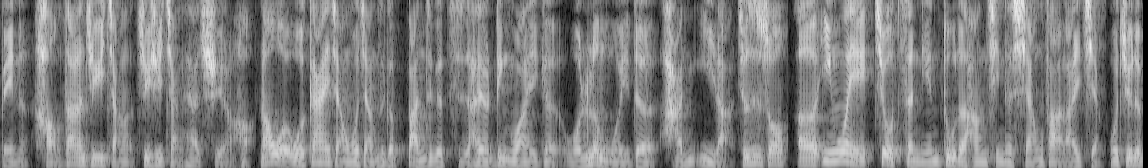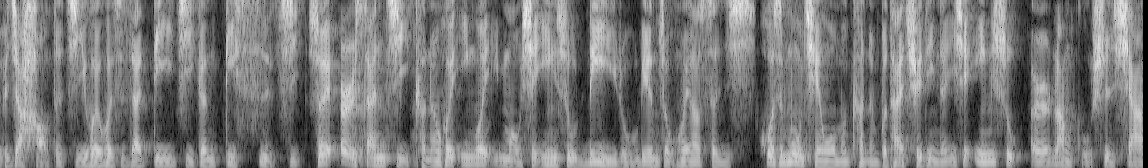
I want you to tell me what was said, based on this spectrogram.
banner。好，当然继续讲了，继续讲。下去了哈，然后我我刚才讲，我讲这个“半”这个字，还有另外一个我认为的含义啦，就是说，呃，因为就整年度的行情的想法来讲，我觉得比较好的机会会是在第一季跟第四季，所以二三季可能会因为某些因素，例如联总会要升息，或是目前我们可能不太确定的一些因素，而让股市下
